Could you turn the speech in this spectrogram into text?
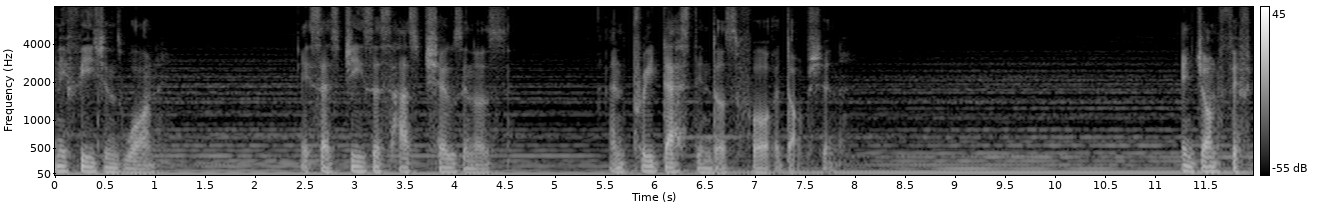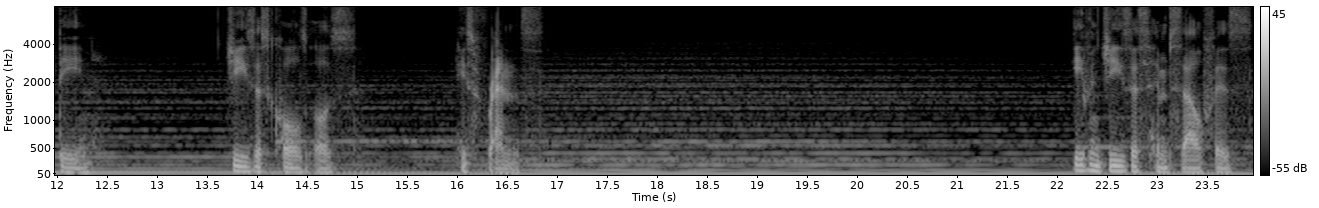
in Ephesians 1, it says Jesus has chosen us and predestined us for adoption. In John 15, Jesus calls us his friends. Even Jesus himself is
